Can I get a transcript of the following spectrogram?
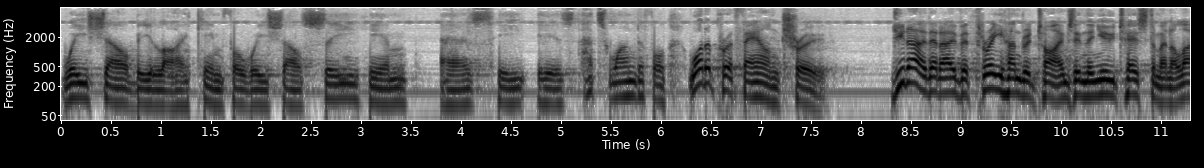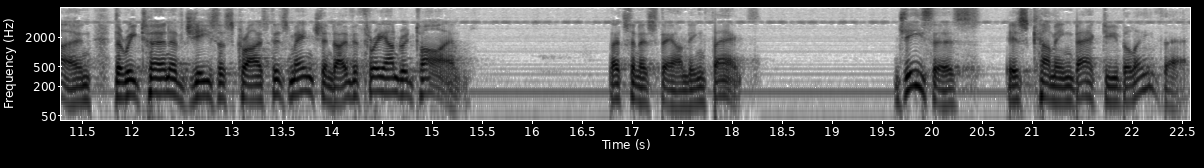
we shall be like Him, for we shall see Him as He is. That's wonderful. What a profound truth. Do you know that over 300 times in the New Testament alone, the return of Jesus Christ is mentioned over 300 times? That's an astounding fact. Jesus is coming back. Do you believe that?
